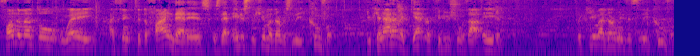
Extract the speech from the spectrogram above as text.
fundamental way, I think, to define that is, is that Adis Lekum Adover is Kuva. You cannot have a get or Kedushin without Adim. Lekum Adover means it's le Kuva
